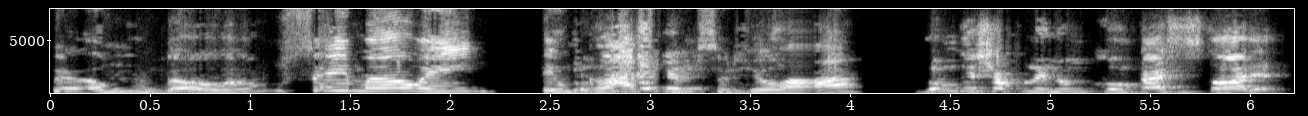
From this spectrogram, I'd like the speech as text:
Não, não, não sei não, hein? Tem um Vamos clássico que surgiu lá. Vamos deixar pro Nenung contar essa história.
